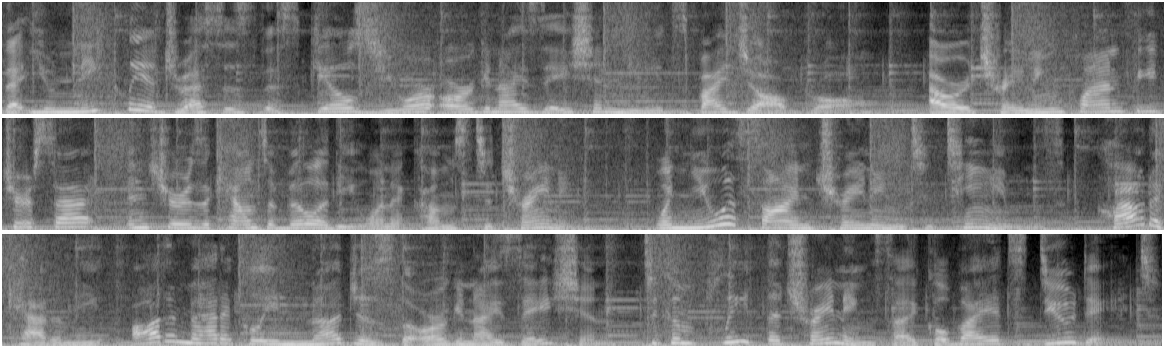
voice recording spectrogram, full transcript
that uniquely addresses the skills your organization needs by job role. Our training plan feature set ensures accountability when it comes to training. When you assign training to teams, Cloud Academy automatically nudges the organization to complete the training cycle by its due date.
